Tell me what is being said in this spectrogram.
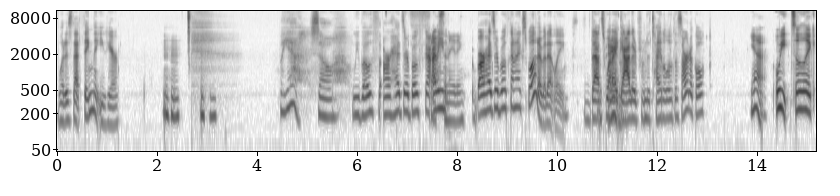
What is that thing that you hear? Mm-hmm. But yeah, so we both, our heads are both, go- I mean, our heads are both going to explode evidently that's what i gathered from the title of this article yeah. Wait. So like,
